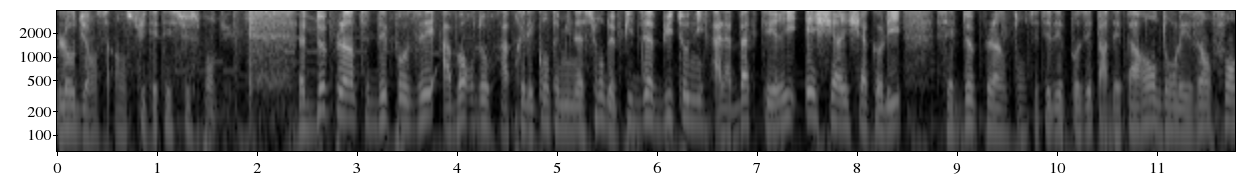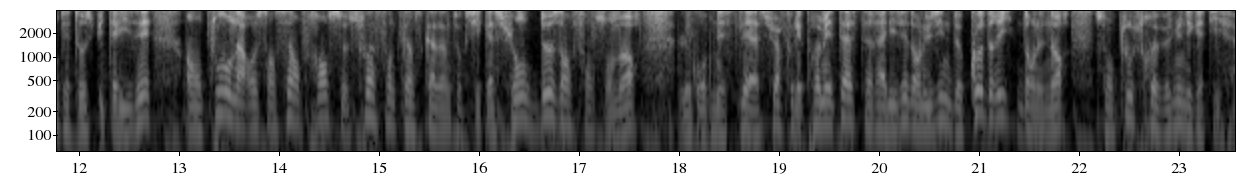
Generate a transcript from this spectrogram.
L'audience a ensuite été suspendue. Deux plaintes déposées à Bordeaux après les contaminations de pizza Buitoni à la bactérie Escherichia coli. Ces deux plaintes ont été déposées par des parents dont les enfants étaient hospitalisés. En tout, on a recensé en France 75 cas d'intoxication. Deux enfants sont morts. Le groupe Nestlé assure que les premiers tests réalisés dans l'usine de Caudry dans le Nord sont tous revenus négatifs.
